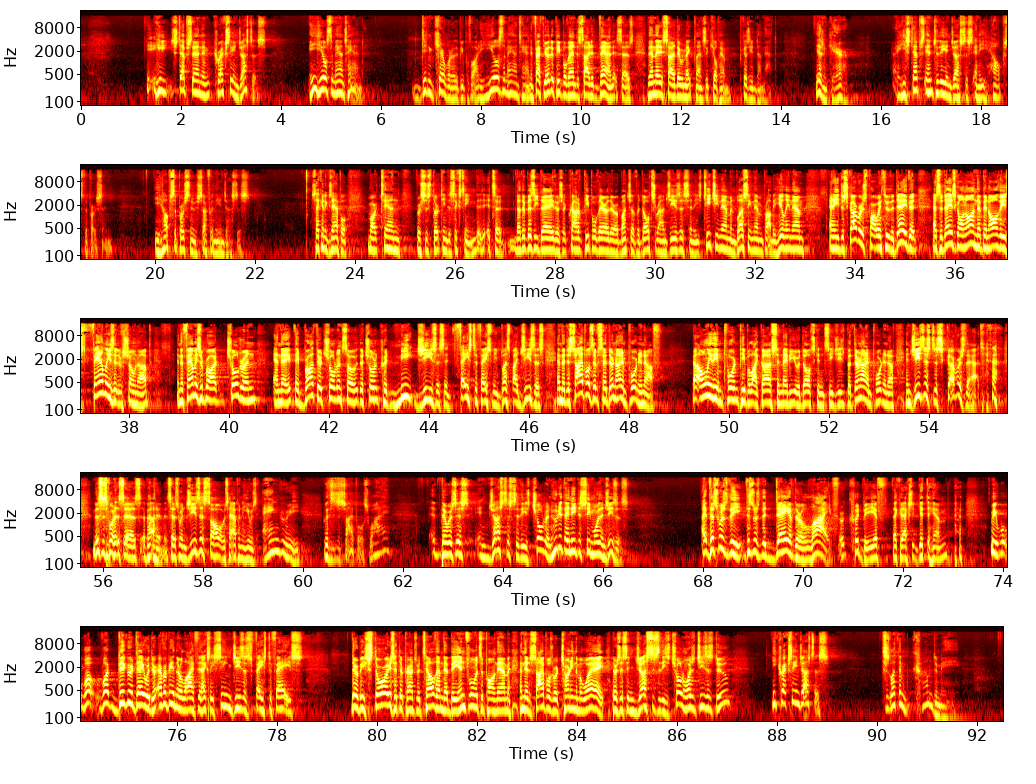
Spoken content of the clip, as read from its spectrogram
He, he steps in and corrects the injustice. He heals the man's hand. Didn't care what other people thought. He heals the man's hand. In fact, the other people then decided, then, it says, then they decided they would make plans to kill him because he'd done that. He doesn't care. He steps into the injustice and he helps the person. He helps the person who's suffering the injustice. Second example, Mark 10, verses 13 to 16. It's a, another busy day. There's a crowd of people there. There are a bunch of adults around Jesus, and he's teaching them and blessing them, and probably healing them. And he discovers partway through the day that as the day's going on, there have been all these families that have shown up, and the families have brought children, and they, they brought their children so the children could meet Jesus and face to face be blessed by Jesus. And the disciples have said they're not important enough. Only the important people like us and maybe you adults can see Jesus, but they're not important enough. And Jesus discovers that. this is what it says about him. It says, when Jesus saw what was happening, he was angry with his disciples. Why? There was this injustice to these children. Who did they need to see more than Jesus? This was the, this was the day of their life, or it could be if they could actually get to him. I mean, what, what bigger day would there ever be in their life than actually seeing Jesus face to face? There would be stories that their parents would tell them would be influence upon them, and the disciples were turning them away. There's this injustice to these children. What does Jesus do? He corrects the injustice. He says, Let them come to me.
